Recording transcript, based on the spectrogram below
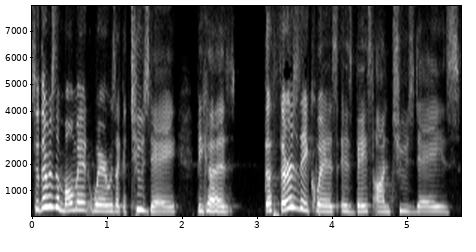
So there was a moment where it was like a Tuesday because the Thursday quiz is based on Tuesday's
